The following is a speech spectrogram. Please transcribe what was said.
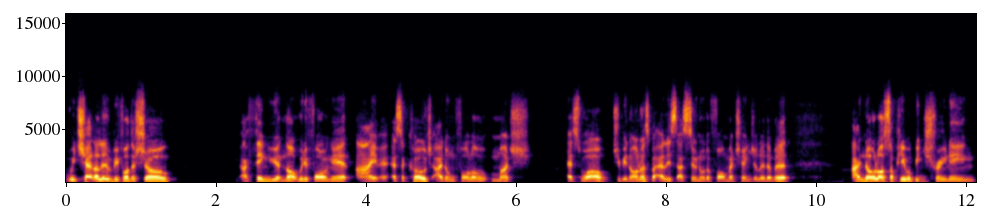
We chat a little before the show. I think you're not really following it. I, as a coach, I don't follow much as well, to be honest, but at least I still know the format changed a little bit. I know lots of people been training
